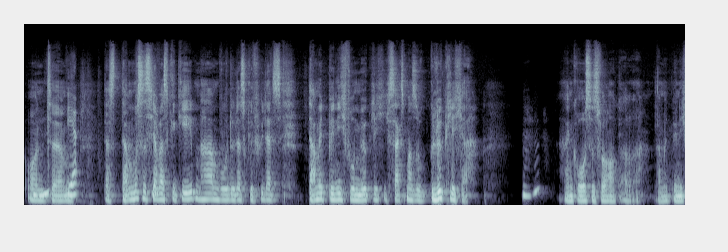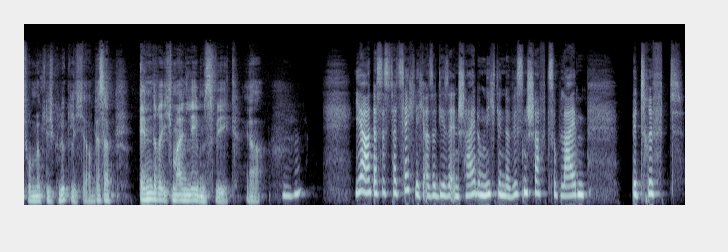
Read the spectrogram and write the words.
Und mhm. ähm, ja. das, da muss es ja was gegeben haben, wo du das Gefühl hast, damit bin ich womöglich, ich sag's mal so, glücklicher. Mhm. Ein großes Wort, aber damit bin ich womöglich glücklicher. Und deshalb ändere ich meinen Lebensweg, ja. Mhm. Ja, das ist tatsächlich, also diese Entscheidung, nicht in der Wissenschaft zu bleiben, betrifft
